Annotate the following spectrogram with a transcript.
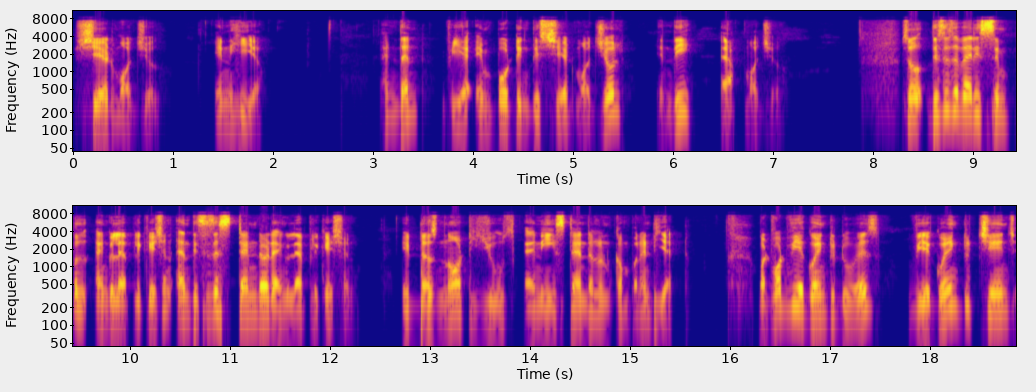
shared module in here. And then we are importing this shared module in the app module So this is a very simple Angular application and this is a standard Angular application. It does not use any standalone component yet. But what we are going to do is we are going to change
